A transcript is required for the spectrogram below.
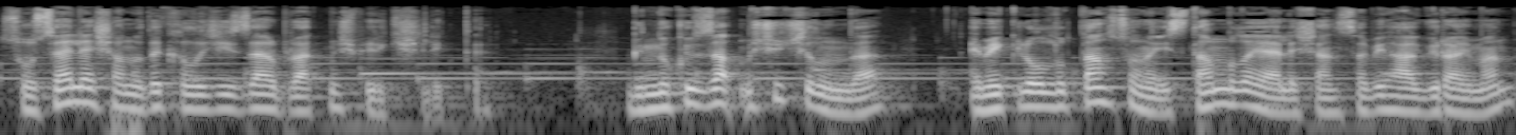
sosyal yaşamda da kalıcı izler bırakmış bir kişilikti. 1963 yılında emekli olduktan sonra İstanbul'a yerleşen Sabiha Gürayman,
